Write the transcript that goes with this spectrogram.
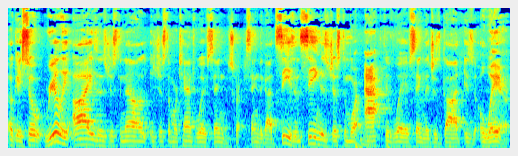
Okay, so really, eyes is just now is just a more tangible way of saying saying that God sees, and seeing is just a more active way of saying that just God is aware.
